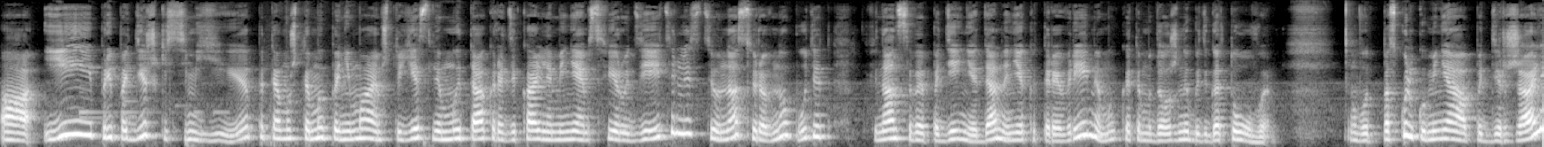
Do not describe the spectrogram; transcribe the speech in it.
а, и при поддержке семьи, потому что мы понимаем, что если мы так радикально меняем сферу деятельности, у нас все равно будет финансовое падение, да, на некоторое время мы к этому должны быть готовы. Вот, поскольку меня поддержали,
